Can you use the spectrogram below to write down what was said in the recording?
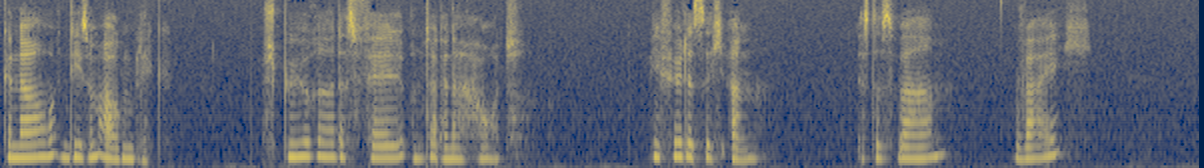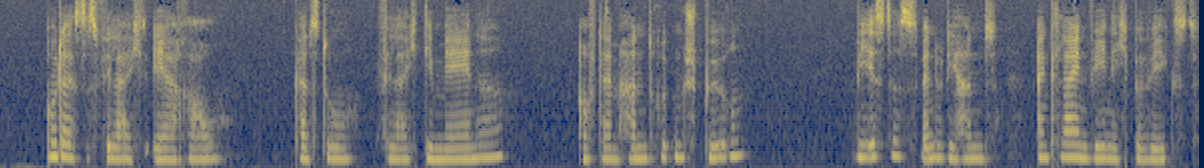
genau in diesem Augenblick. Spüre das Fell unter deiner Haut. Wie fühlt es sich an? Ist es warm, weich oder ist es vielleicht eher rau? Kannst du vielleicht die Mähne auf deinem Handrücken spüren? Wie ist es, wenn du die Hand ein klein wenig bewegst.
